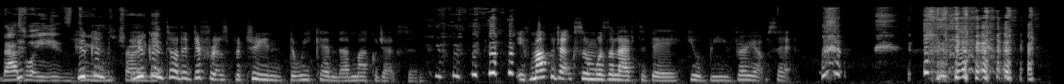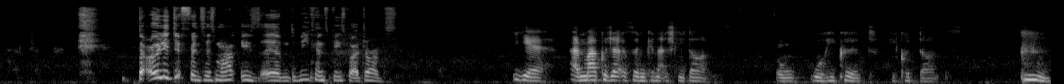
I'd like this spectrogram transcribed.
That's what he is Who doing. can who can get- tell the difference between The Weeknd and Michael Jackson? if Michael Jackson was alive today, he would be very upset. the only difference is my is um the Weeknd speaks about drugs. Yeah, and Michael Jackson can actually dance. Oh. Well, he could. He could dance.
